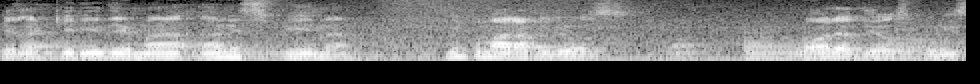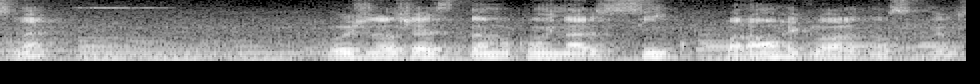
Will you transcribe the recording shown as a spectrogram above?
Pela querida irmã Ana Espina. Muito maravilhoso. Glória a Deus por isso, né? Hoje nós já estamos com o Inário 5, para a honra e glória do nosso Deus.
